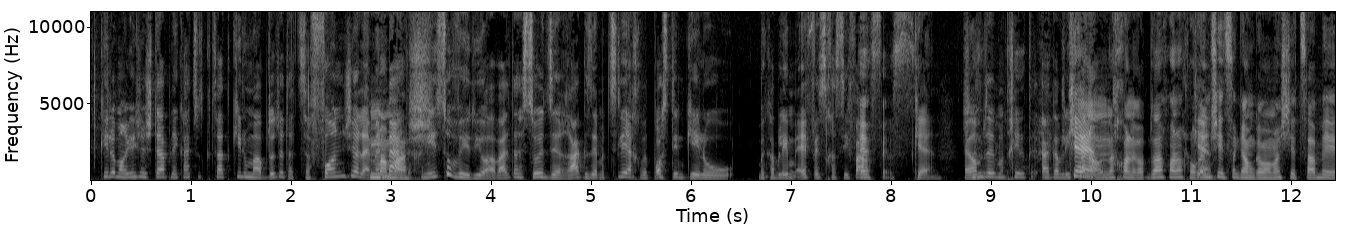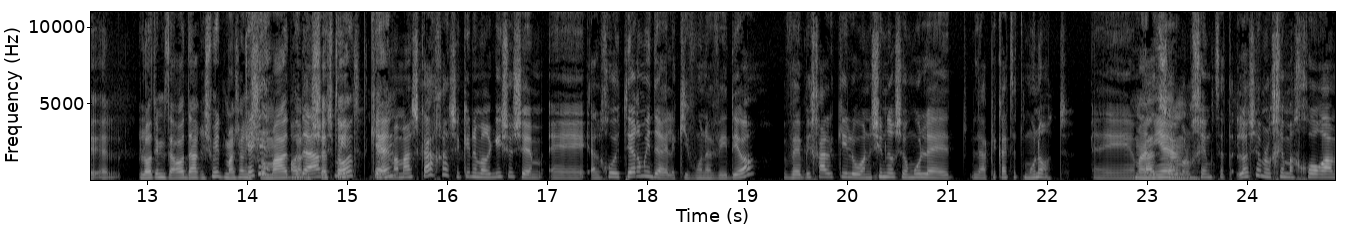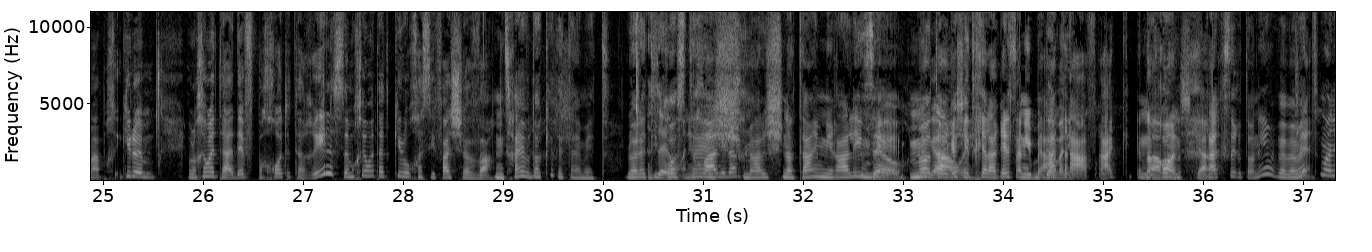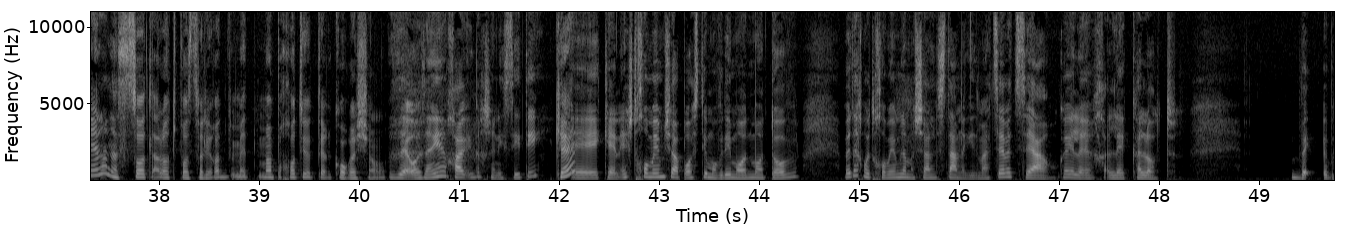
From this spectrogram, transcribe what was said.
כאילו מרגיש ששתי אפליקציות קצת כאילו מאבדות את הצפון שלהם. אין בעיה, ממש. תכניסו וידאו, אבל אל תעשו את זה, רק זה מצליח, ופוסטים כאילו מקבלים אפס חשיפה. אפס. כן. היום זה מתחיל, אגב, כן, להשתנות. נכון, בזמן האחרון אנחנו כן. רואים שאינסטגרם גם ממש יצא ב... לא יודעת אם זו ההודעה הרשמית, מה שאני כן, כן, שומעת הודעה ברשתות. רשמית. כן, ממש ככה, שכאילו הם הרגישו שהם אה, הלכו יותר מדי לכיוון הוידאו, ובכלל כאילו אנשים נרשמו לאפליקציית תמונות. אה, מעניין. שהם הולכים קצת, לא שהם הולכים אחורה, מהבח... כאילו הם, הם הולכים לתעדף פחות את הרילס, הם הולכים לתת כאילו חשיפה שווה. אני צריכה לבדוק את האמת. לא העליתי פוסט אה, מעל שנתיים נראה לי. זהו, ומאותו רגע. שהתחיל הרילס, אני. באטרף, רק, נכון, כן. רק סרטונים, ובאמת כן. מעניין לנסות להעלות פוסט ולראות באמת מה פחות או יותר קורה שם. זהו, אז אני יכולה להגיד לך שניסיתי. כן? אה, כן, יש תחומים שהפוסטים עובדים מאוד מאוד טוב, בטח בתחומים למשל, סתם נגיד, מעצבת שיער, אוקיי. ב-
